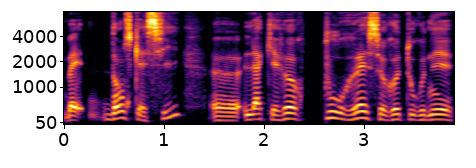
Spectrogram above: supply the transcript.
Mais dans ce cas-ci, euh, l'acquéreur pourrait se retourner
